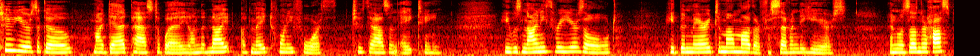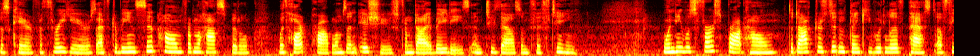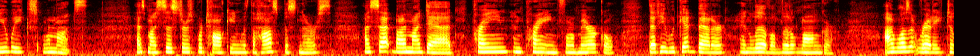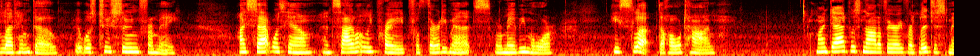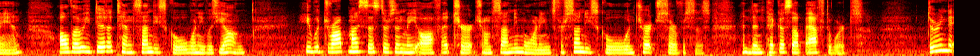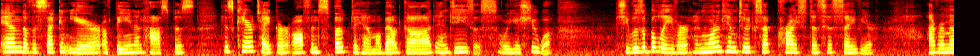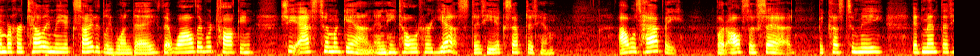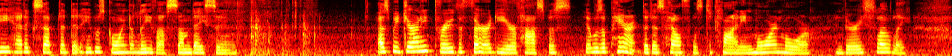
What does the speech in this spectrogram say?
Two years ago, my dad passed away on the night of May 24th, 2018. He was 93 years old. He'd been married to my mother for 70 years and was under hospice care for three years after being sent home from the hospital with heart problems and issues from diabetes in 2015. When he was first brought home, the doctors didn't think he would live past a few weeks or months. As my sisters were talking with the hospice nurse, I sat by my dad, praying and praying for a miracle that he would get better and live a little longer. I wasn't ready to let him go. It was too soon for me. I sat with him and silently prayed for 30 minutes or maybe more. He slept the whole time. My dad was not a very religious man, although he did attend Sunday school when he was young. He would drop my sisters and me off at church on Sunday mornings for Sunday school and church services, and then pick us up afterwards. During the end of the second year of being in hospice, his caretaker often spoke to him about God and Jesus, or Yeshua. She was a believer and wanted him to accept Christ as his Savior. I remember her telling me excitedly one day that while they were talking, she asked him again, and he told her yes, that he accepted him. I was happy, but also sad, because to me it meant that he had accepted that he was going to leave us some day soon. As we journeyed through the third year of hospice, it was apparent that his health was declining more and more, and very slowly.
